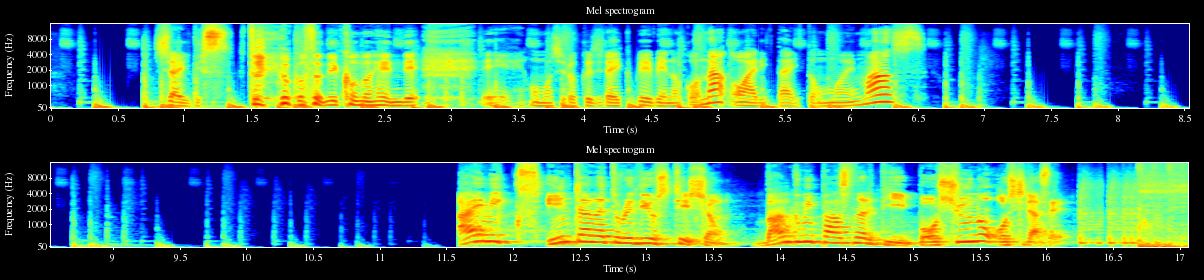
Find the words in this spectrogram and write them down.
次第です。ということでこの辺で、えー、面白くじらいくペイベのコーナー終わりたいと思います。アイミックスインターネットレディオステーション番組パーソナリティ募集のお知らせ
